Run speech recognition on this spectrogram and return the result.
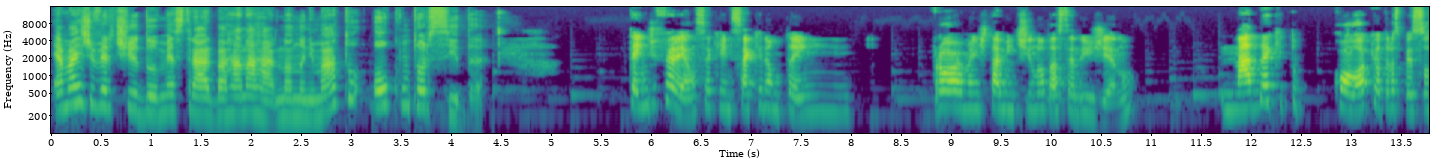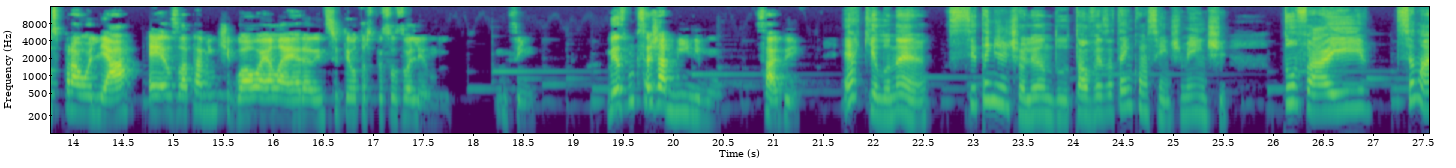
É mais divertido mestrar barra narrar no anonimato ou com torcida? Tem diferença. Quem disser que não tem, provavelmente tá mentindo ou tá sendo ingênuo. Nada que tu coloque outras pessoas para olhar é exatamente igual a ela era antes de ter outras pessoas olhando. Enfim. Mesmo que seja mínimo, sabe? É aquilo, né? Se tem gente olhando, talvez até inconscientemente, tu vai, sei lá,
